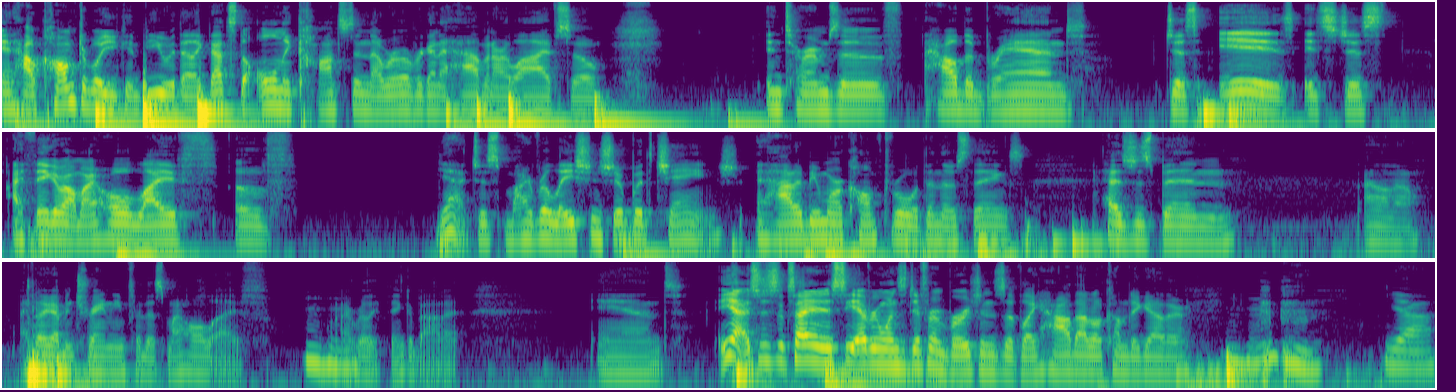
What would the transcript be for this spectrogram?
and how comfortable you can be with that. Like that's the only constant that we're ever going to have in our lives. So in terms of how the brand just is, it's just I think about my whole life of yeah, just my relationship with change and how to be more comfortable within those things has just been I don't know. I feel like I've been training for this my whole life when I mm-hmm. really think about it. And yeah, it's just exciting to see everyone's different versions of like how that'll come together. Mm-hmm. Yeah.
